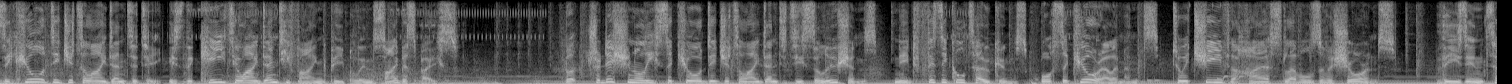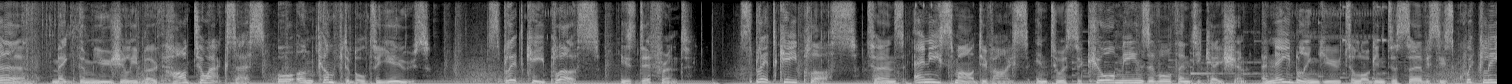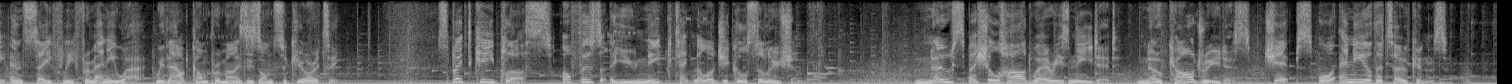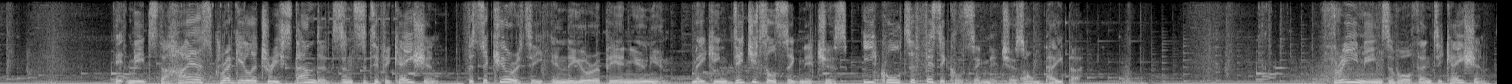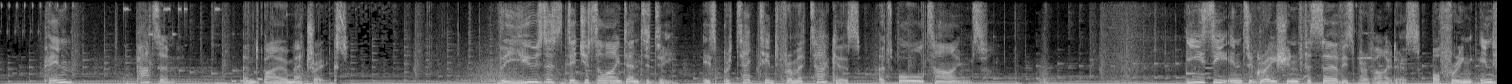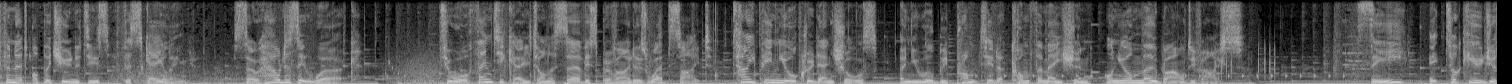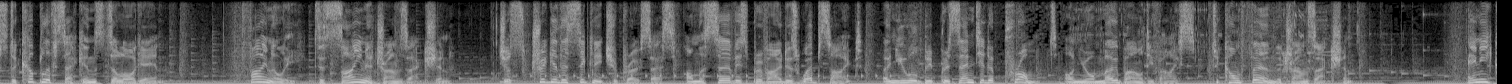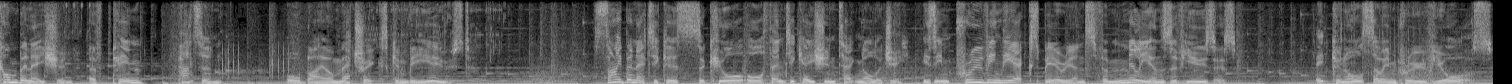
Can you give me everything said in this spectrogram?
Secure digital identity is the key to identifying people in cyberspace. But traditionally secure digital identity solutions need physical tokens or secure elements to achieve the highest levels of assurance. These in turn make them usually both hard to access or uncomfortable to use. Split Key Plus is different. Split Key Plus turns any smart device into a secure means of authentication, enabling you to log into services quickly and safely from anywhere without compromises on security. Split Key Plus offers a unique technological solution. No special hardware is needed, no card readers, chips or any other tokens. It meets the highest regulatory standards and certification for security in the European Union, making digital signatures equal to physical signatures on paper. Three means of authentication PIN, pattern, and biometrics. The user's digital identity is protected from attackers at all times. Easy integration for service providers, offering infinite opportunities for scaling. So how does it work? To authenticate on a service provider's website, type in your credentials and you will be prompted a confirmation on your mobile device. See? It took you just a couple of seconds to log in. Finally, to sign a transaction, just trigger the signature process on the service provider's website and you will be presented a prompt on your mobile device to confirm the transaction. Any combination of PIN, pattern or biometrics can be used. Cybernetica's secure authentication technology is improving the experience for millions of users. It can also improve yours.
